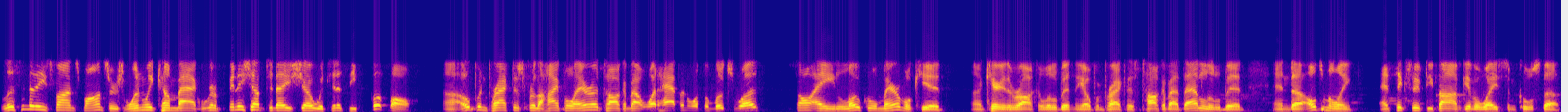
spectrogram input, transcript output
Listen to these fine sponsors. When we come back, we're going to finish up today's show with Tennessee football. Uh, open practice for the Heupel era. Talk about what happened, what the looks was. Saw a local Maryville kid uh, carry the rock a little bit in the open practice. Talk about that a little bit, and uh, ultimately at 6:55, give away some cool stuff.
